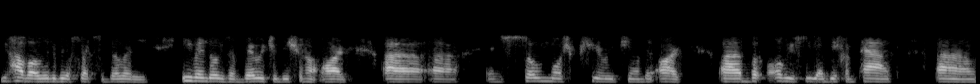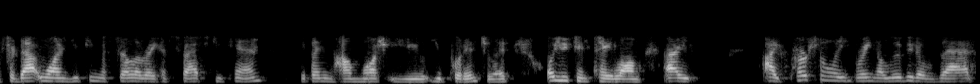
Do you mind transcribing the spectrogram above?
You have a little bit of flexibility, even though it's a very traditional art uh, uh, and so much purity on the art. Uh, but obviously a different path. Uh, for that one, you can accelerate as fast as you can, depending how much you you put into it, or you can take long. I I personally bring a little bit of that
